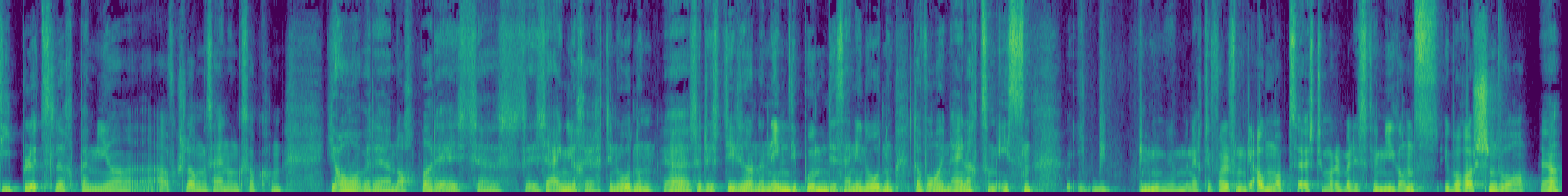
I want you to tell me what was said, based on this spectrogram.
die plötzlich bei mir aufgeschlagen sind und gesagt haben, ja, aber der Nachbar, der ist, der ist ja eigentlich recht in Ordnung. Ja, also das, die da daneben, die Buben, die sind in Ordnung. Da war ich neulich zum Essen. Ich, ich bin mir nicht voll vom Glauben ab, das erste Mal, weil es für mich ganz überraschend war. Ja,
